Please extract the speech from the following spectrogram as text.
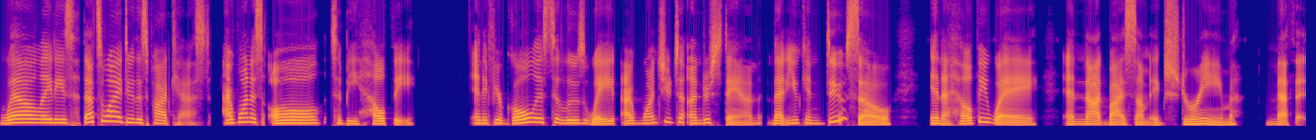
Well, ladies, that's why I do this podcast. I want us all to be healthy. And if your goal is to lose weight, I want you to understand that you can do so in a healthy way and not by some extreme method.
